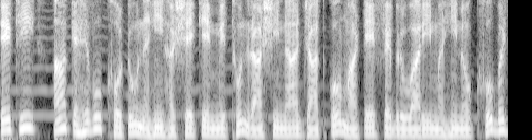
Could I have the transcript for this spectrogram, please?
તેથી, આ કહેવું ખોટું નહીં હશે કે મિથુન રાશિના જાતકો માટે ફેબ્રુઆરી મહિનો ખૂબ જ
